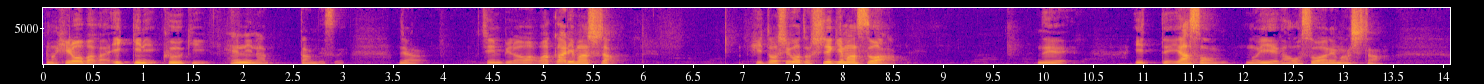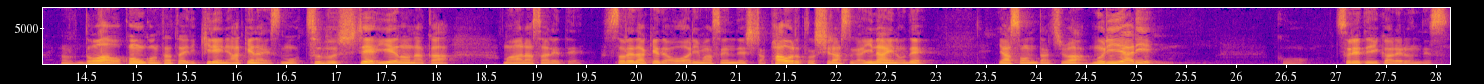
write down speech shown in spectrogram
まあ、広場が一気に空気変になったんです。じゃあ、チンピラは分かりました。一仕事してきますわ。で、行ってヤソンの家が襲われました。ドアをコンコン叩いてきれいに開けないです。もう潰して家の中回らされてそれだけでは終わりませんでした。パウロとシラスがいないのでヤソンたちは無理やりこう連れて行かれるんです。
